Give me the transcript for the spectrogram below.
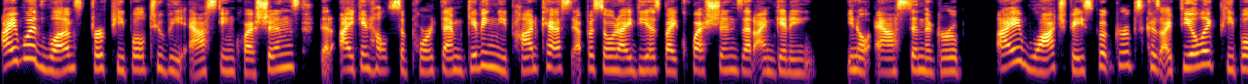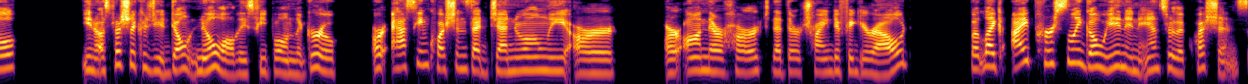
I would love for people to be asking questions that I can help support them, giving me podcast episode ideas by questions that I'm getting, you know, asked in the group. I watch Facebook groups because I feel like people, you know, especially because you don't know all these people in the group, are asking questions that genuinely are are on their heart that they're trying to figure out. But like I personally go in and answer the questions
